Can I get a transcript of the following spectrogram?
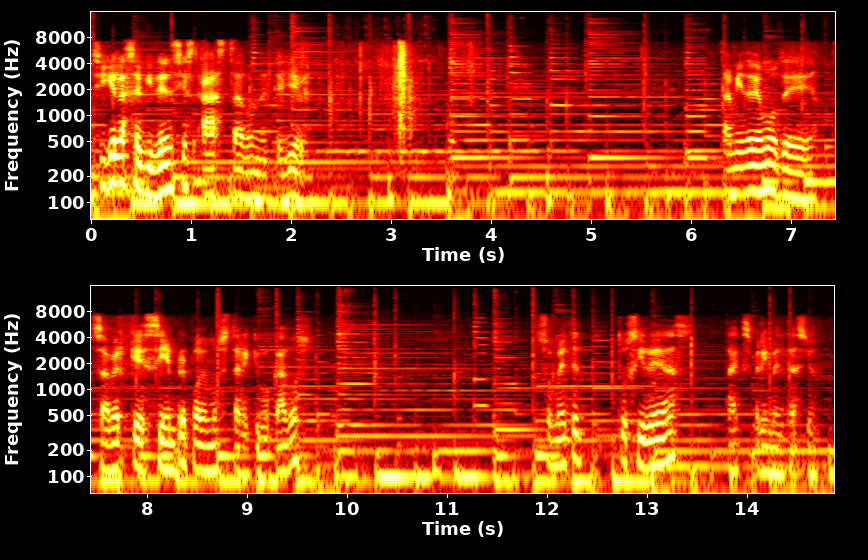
Sigue las evidencias hasta donde te lleven. También debemos de saber que siempre podemos estar equivocados. Somete tus ideas a experimentación.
